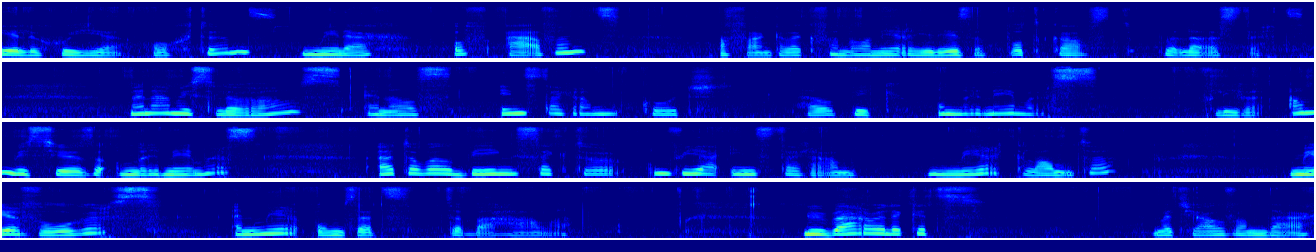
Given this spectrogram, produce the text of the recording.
hele goede ochtend, middag of avond, afhankelijk van wanneer je deze podcast beluistert. Mijn naam is Laurence en als Instagram coach help ik ondernemers, of liever ambitieuze ondernemers, uit de well-being sector om via Instagram meer klanten, meer volgers en meer omzet te behalen. Nu, waar wil ik het met jou vandaag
